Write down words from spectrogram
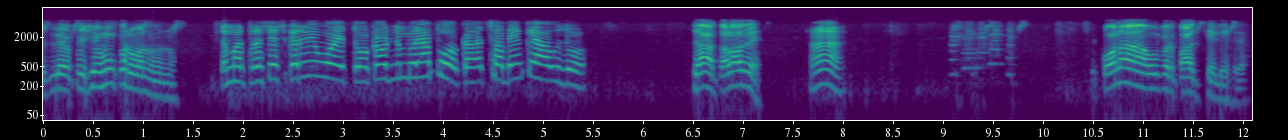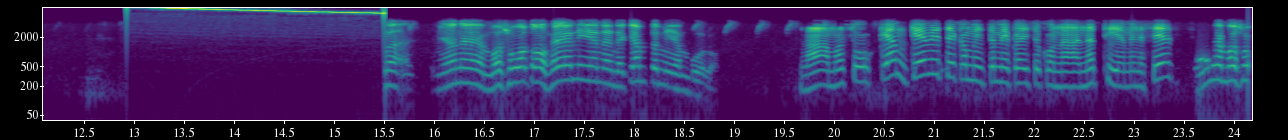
એટલે પછી શું કરવાનું એનું? તમારે પ્રોસેસ કરવી હોય તો અકાઉન્ટ નંબર આપો કે અથવા બેંકે આવજો. ક્યાં? તળાવે? હા. કોના ઉપર પાસ થયેલી છે? એને મસવો તો છે નહીં એને કેમ તમે એમ બોલો? ના મસો કેમ કેવી રીતે તમે તમે કહી શકો? ના નથી એમ એને છે જ. મસો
